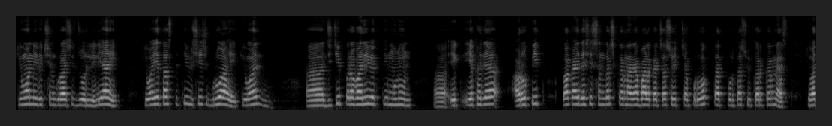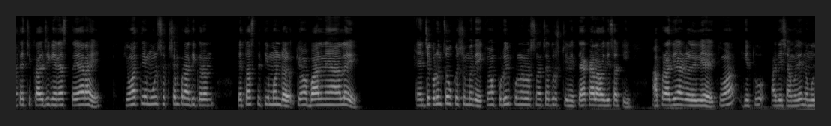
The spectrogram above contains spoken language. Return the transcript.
किंवा निरीक्षण गृहाशी जोडलेली आहे किंवा यथास्थिती विशेष गृह आहे किंवा जिची प्रभारी व्यक्ती म्हणून एक एखाद्या आरोपित वा कायद्याशी संघर्ष करणाऱ्या बालकाचा स्वेच्छापूर्वक तात्पुरता स्वीकार करण्यास किंवा त्याची काळजी घेण्यास तयार आहे किंवा ते मूळ सक्षम प्राधिकरण यथास्थिती मंडळ किंवा बाल न्यायालय यांच्याकडून चौकशीमध्ये किंवा पुढील पुनर्वसनाच्या दृष्टीने त्या कालावधीसाठी अपराधी आढळलेली आहे किंवा हेतू आदेशामध्ये नमूद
